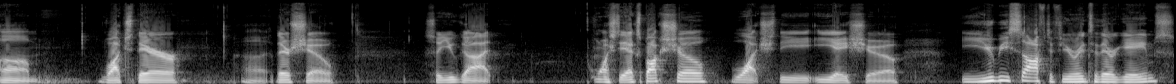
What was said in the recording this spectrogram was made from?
Um, watch their uh, their show. So you got watch the Xbox show, watch the EA show. Ubisoft, if you're into their games,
